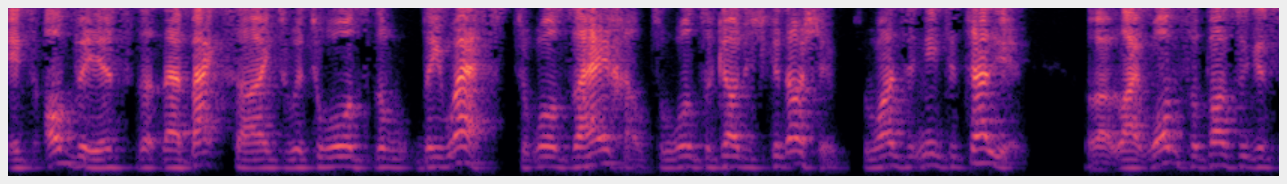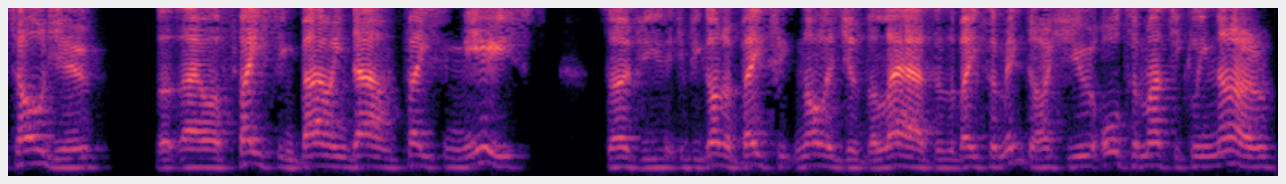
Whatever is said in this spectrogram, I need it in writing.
it's obvious that their backsides were towards the, the west, towards the Heichel, towards the Kodesh Kedoshim. So why does it need to tell you? Like once the Pasuk has told you that they were facing, bowing down, facing the east, so if you, if you got a basic knowledge of the layouts of the Beit HaMikdash, you automatically know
